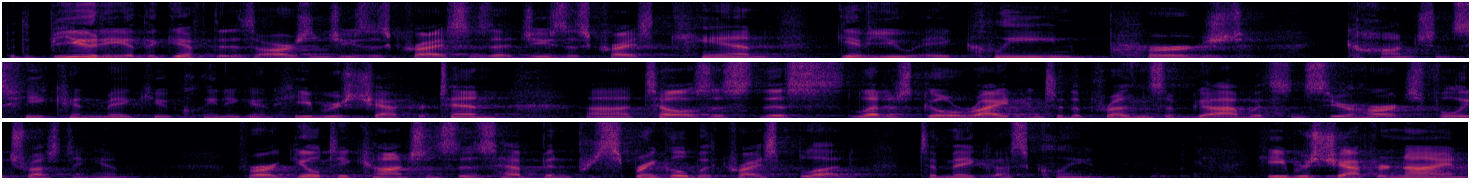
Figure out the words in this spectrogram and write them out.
But the beauty of the gift that is ours in Jesus Christ is that Jesus Christ can give you a clean, purged conscience. He can make you clean again. Hebrews chapter 10 uh, tells us this let us go right into the presence of God with sincere hearts, fully trusting Him. For our guilty consciences have been sprinkled with Christ's blood to make us clean. Hebrews chapter 9,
